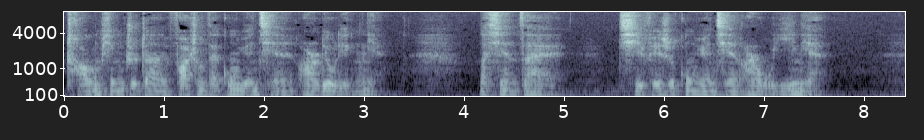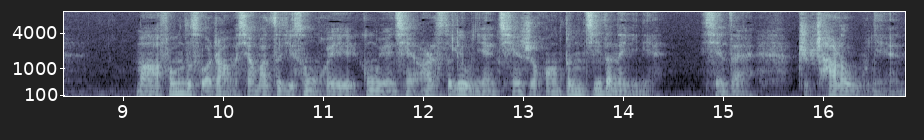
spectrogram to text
长平之战发生在公元前二六零年，那现在岂非是公元前二五一年？马疯子所长想把自己送回公元前二四六年秦始皇登基的那一年，现在只差了五年，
